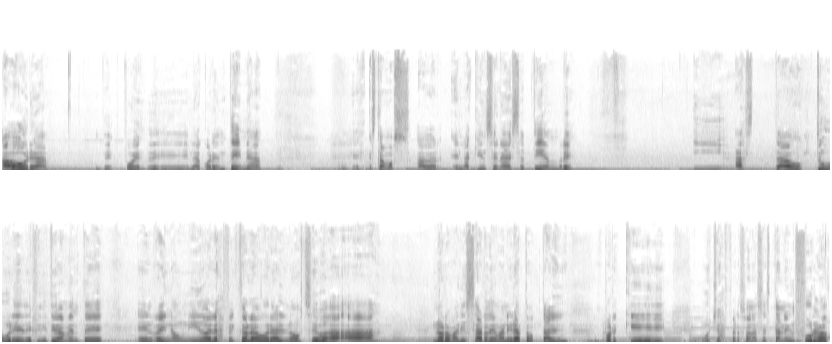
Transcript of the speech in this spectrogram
Ahora, después de la cuarentena, estamos, a ver, en la quincena de septiembre y hasta octubre definitivamente en Reino Unido el aspecto laboral no se va a normalizar de manera total porque muchas personas están en furlough,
